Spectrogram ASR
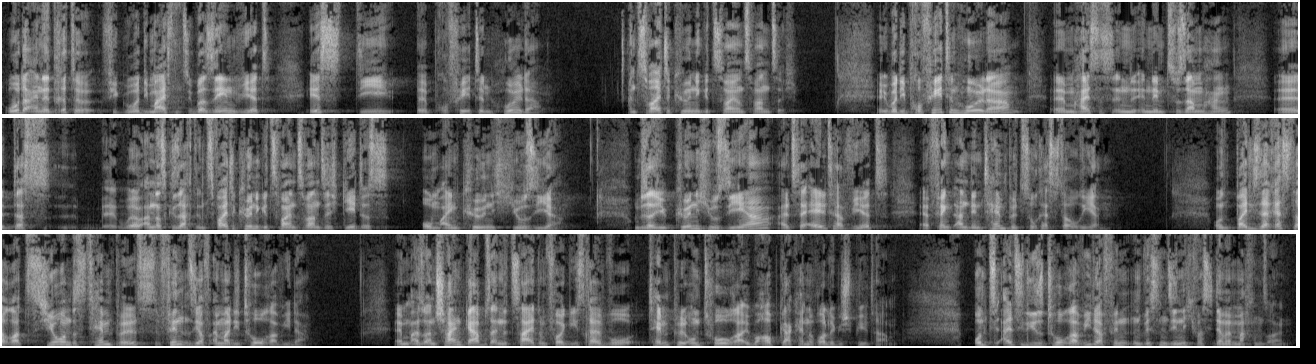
Oder eine dritte Figur, die meistens übersehen wird, ist die äh, Prophetin Hulda in 2. Könige 22. Über die Prophetin Hulda ähm, heißt es in, in dem Zusammenhang, äh, dass oder anders gesagt, in 2. Könige 22 geht es um einen König Josia. Und dieser König Josia, als er älter wird, er fängt an, den Tempel zu restaurieren. Und bei dieser Restauration des Tempels finden sie auf einmal die Tora wieder. Ähm, also anscheinend gab es eine Zeit im Volk Israel, wo Tempel und Tora überhaupt gar keine Rolle gespielt haben. Und als sie diese Tora wiederfinden, wissen sie nicht, was sie damit machen sollen.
